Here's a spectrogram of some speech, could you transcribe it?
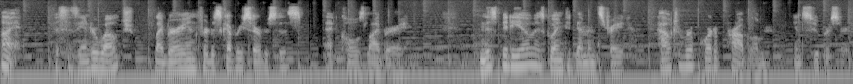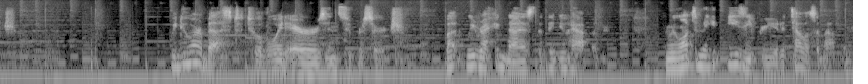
Hi, this is Andrew Welch, Librarian for Discovery Services at Cowles Library. And this video is going to demonstrate how to report a problem in SuperSearch. We do our best to avoid errors in SuperSearch, but we recognize that they do happen, and we want to make it easy for you to tell us about them.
